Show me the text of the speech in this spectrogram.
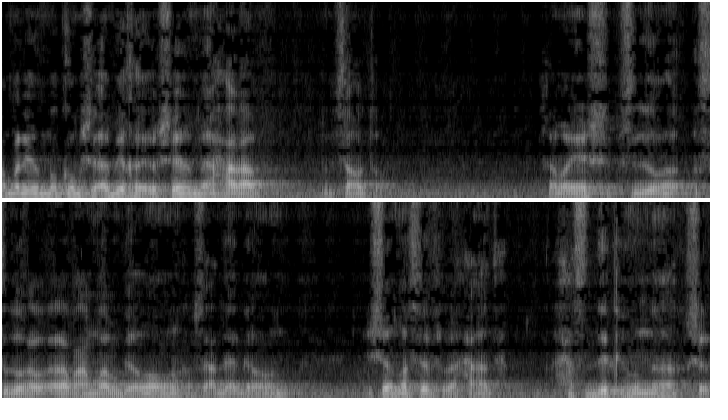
אמר לי, במקום שאביך יושב, מאחריו, נמצא אותו. שם יש סידור הרב עמרם גאון, סעדי הגאון, יש שם ספר אחד, חסדי כהונה, של,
